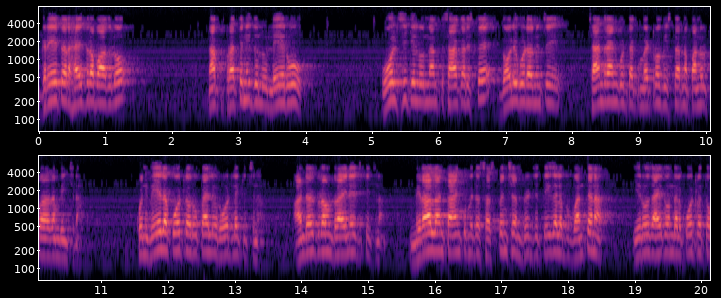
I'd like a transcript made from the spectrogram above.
గ్రేటర్ హైదరాబాదులో నాకు ప్రతినిధులు లేరు. ఓల్డ్ సిటీలు ఉన్నంత సహకరిస్తే దౌలిగూడ నుంచి చాంద్రాయణగుట్టకు మెట్రో విస్తరణ పనులు ప్రారంభించిన. కొన్ని వేల కోట్ల రూపాయలు రోడ్లకు ఇచ్చిన అండర్ గ్రౌండ్ డ్రైనేజ్కి ఇచ్చిన మిరాలన్ ట్యాంకు మీద సస్పెన్షన్ బ్రిడ్జ్ తీగల వంతెన ఈరోజు ఐదు వందల కోట్లతో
